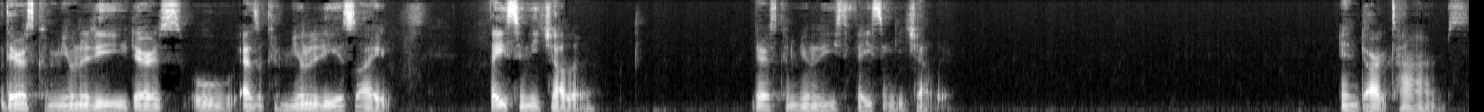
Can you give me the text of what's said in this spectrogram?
There's community. There's ooh, as a community, it's like facing each other. There's communities facing each other in dark times.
